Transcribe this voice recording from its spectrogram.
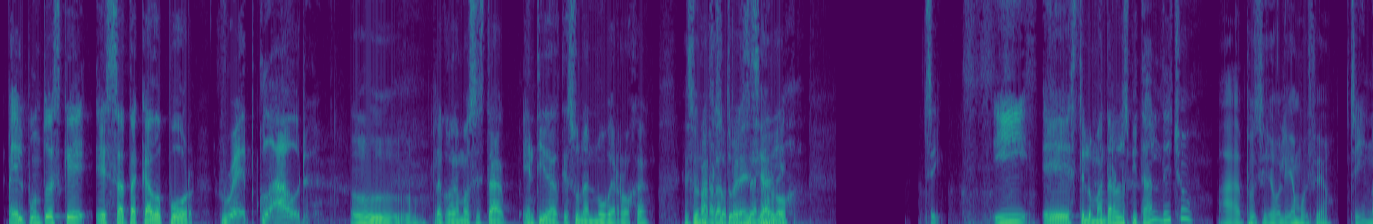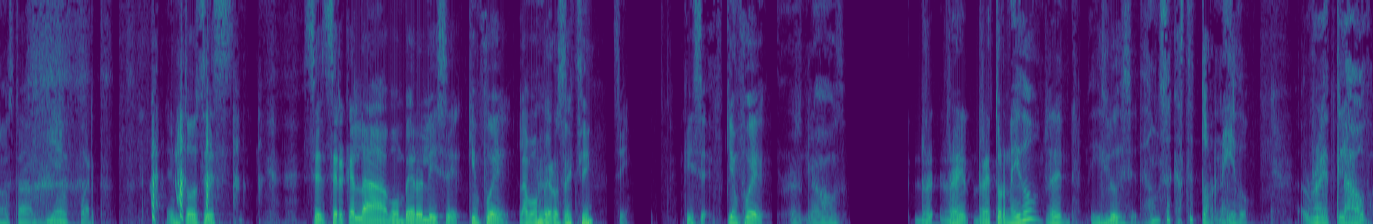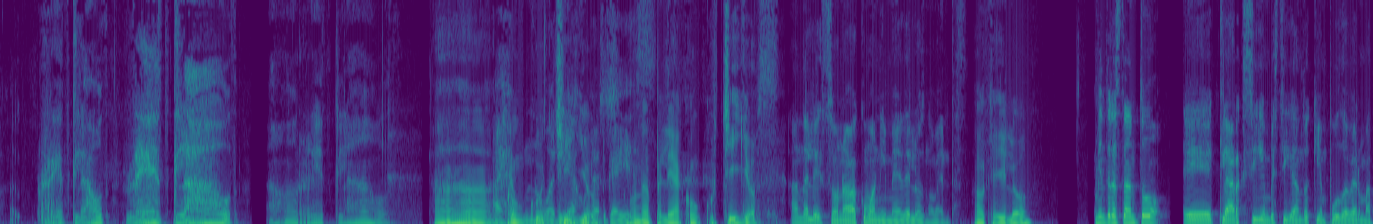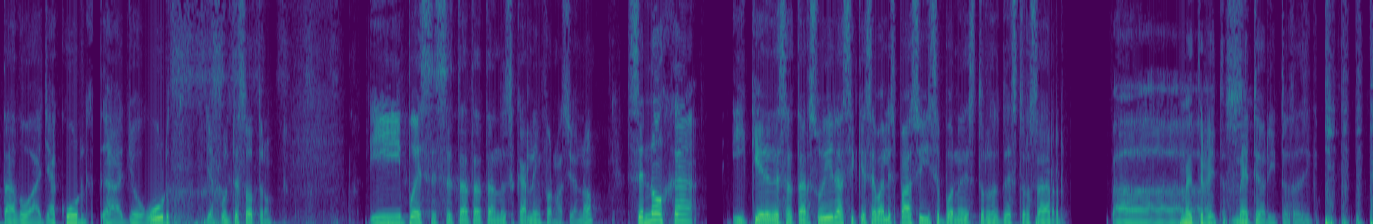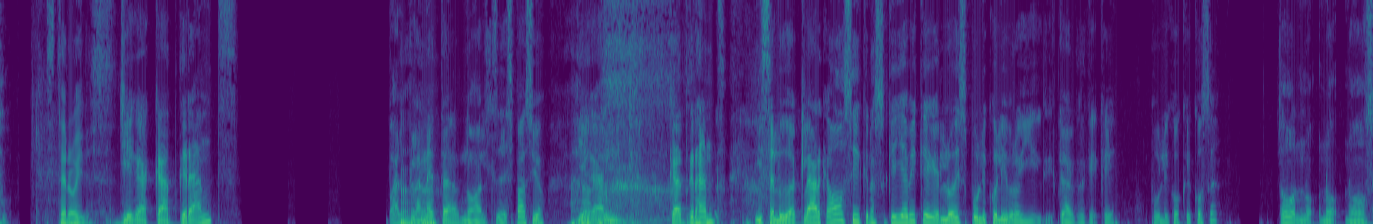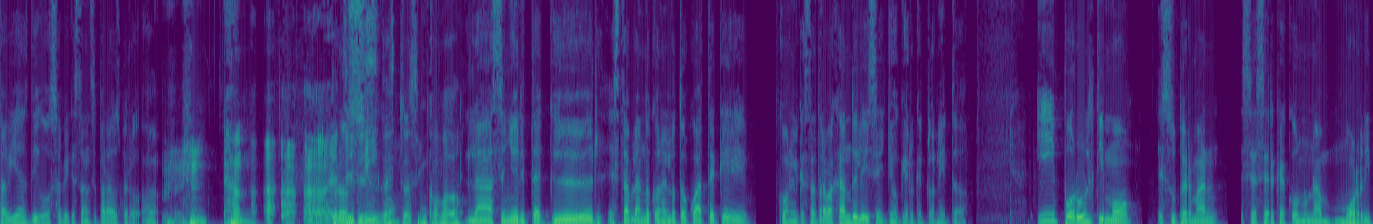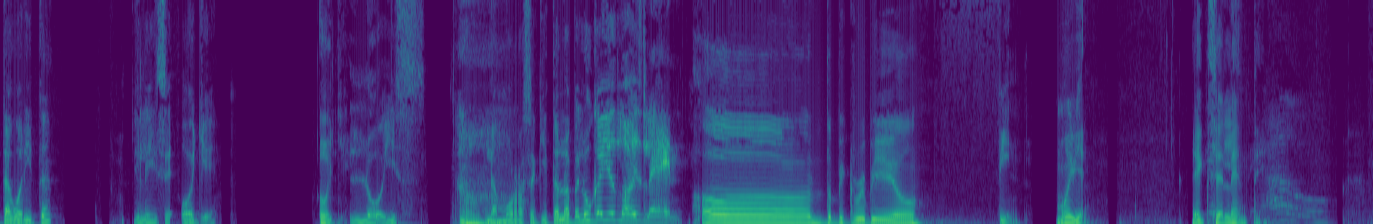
El punto es que es atacado por Red Cloud. Uh, Recordemos esta entidad que es una nube roja. es una flatulencia roja. Y este lo mandaron al hospital, de hecho. Ah, pues sí, olía muy feo. Sí, no, está bien fuerte. Entonces se acerca la bombero y le dice, ¿quién fue? ¿La bombero sexy? Que dice, ¿quién fue? Red Cloud. ¿Re, re- Red Tornado? Red- Y lo dice, ¿de dónde sacaste Tornado? Red Cloud. ¿Red Cloud? Red Cloud. Oh, Red Cloud. Ah, I con no cuchillos. Una pelea con cuchillos. Ándale, sonaba como anime de los noventas. Ok, ¿y luego? Mientras tanto, eh, Clark sigue investigando quién pudo haber matado a Yakult, a Yogurt. Yakult es otro. Y pues se está tratando de sacar la información, ¿no? Se enoja y quiere desatar su ira, así que se va al espacio y se pone a destro- destrozar ah, Meteoritos. Meteoritos, así que pu, pu, pu, pu. Esteroides. llega Cat Grant al Ajá. planeta, no al espacio. Llega al Cat Grant y saluda a Clark. Oh, sí, que no sé qué. Ya vi que Lois publicó el libro. Y Clark, ¿qué? qué? ¿Publicó qué cosa? Oh, no, no, no sabías. Digo, sabía que están separados, pero. uh, Prosigo. Esto es incómodo. la señorita Good está hablando con el otro cuate que con el que está trabajando y le dice, yo quiero que tu Anita. Y por último, Superman se acerca con una morrita güerita y le dice, oye, Oye. Lois. La morra se quita la peluca y es Lois Lane. Oh, the big reveal. Fin. Muy bien. Excelente.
